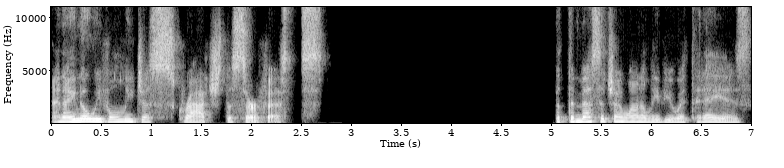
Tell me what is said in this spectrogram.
And I know we've only just scratched the surface. But the message I want to leave you with today is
